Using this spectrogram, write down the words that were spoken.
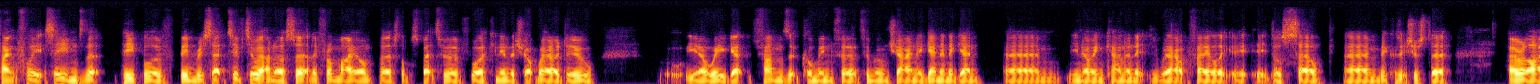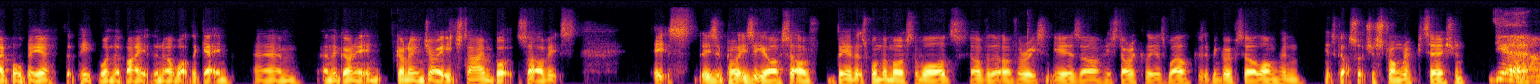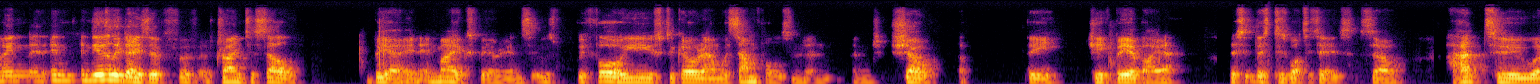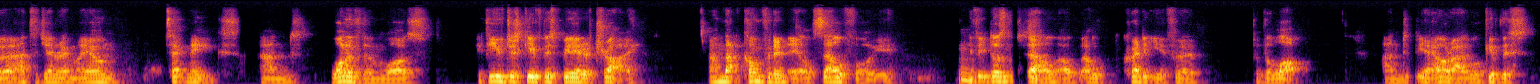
thankfully it seems that people have been receptive to it i know certainly from my own personal perspective of working in the shop where i do you know we get fans that come in for, for moonshine again and again um, you know in canon it without fail it, it, it does sell um, because it's just a, a reliable beer that people when they buy it they know what they're getting um, and they're going to going to enjoy it each time. But sort of it's it's is it probably is it your sort of beer that's won the most awards over the over recent years or historically as well? Because it's been going for so long and it's got such a strong reputation. Yeah i mean in in the early days of of, of trying to sell beer in, in my experience it was before you used to go around with samples and and, and show the chief beer buyer this this is what it is so i had to uh, i had to generate my own techniques and one of them was if you just give this beer a try, I'm that confident it'll sell for you. Mm. If it doesn't sell, I'll, I'll credit you for for the lot. And yeah, all right, we'll give this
